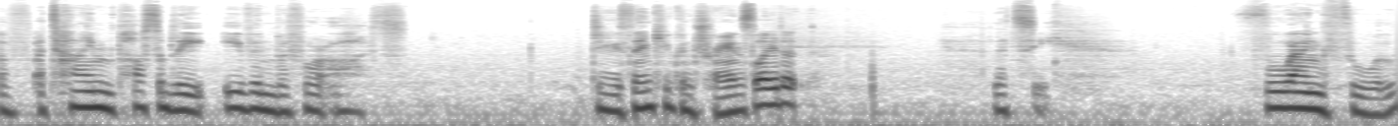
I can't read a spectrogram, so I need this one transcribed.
of a time possibly even before us. Do you think you can translate it? Let's see. Fuang Thul,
